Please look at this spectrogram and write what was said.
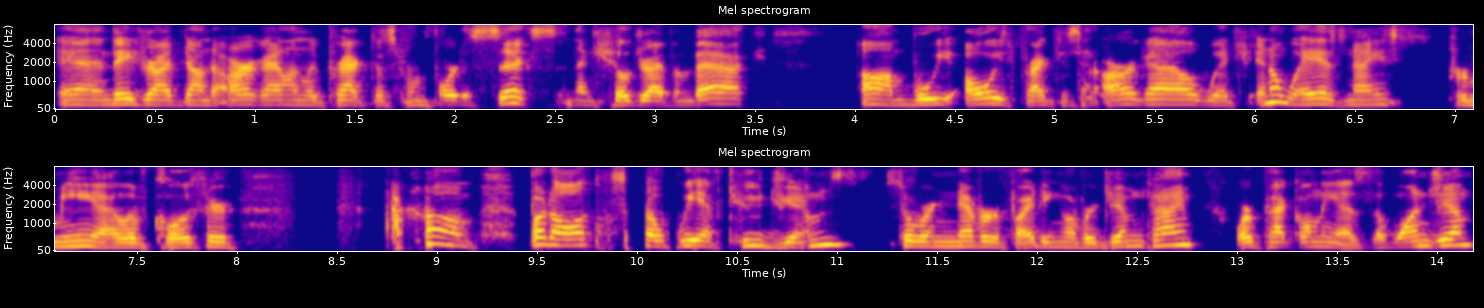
and they drive down to Argyle, and we practice from four to six, and then she'll drive them back. Um, but we always practice at Argyle, which in a way is nice for me. I live closer. Um, but also we have two gyms, so we're never fighting over gym time. Where Peck only has the one gym.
